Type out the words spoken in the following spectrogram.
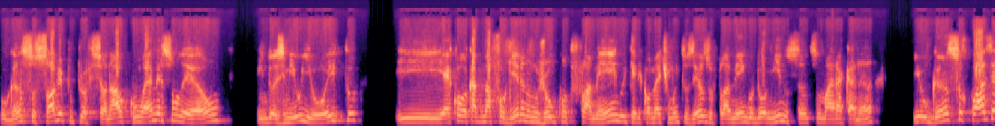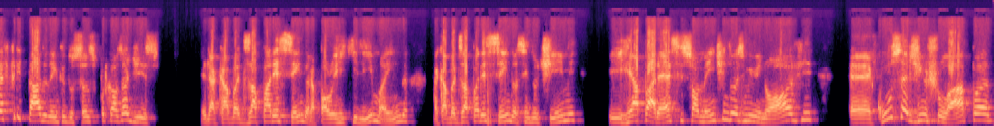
O Ganso sobe para o profissional com o Emerson Leão em 2008 e é colocado na fogueira num jogo contra o Flamengo e que ele comete muitos erros. O Flamengo domina o Santos no Maracanã e o Ganso quase é fritado dentro do Santos por causa disso. Ele acaba desaparecendo, era Paulo Henrique Lima ainda, acaba desaparecendo assim do time e reaparece somente em 2009 é, com o Serginho Chulapa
